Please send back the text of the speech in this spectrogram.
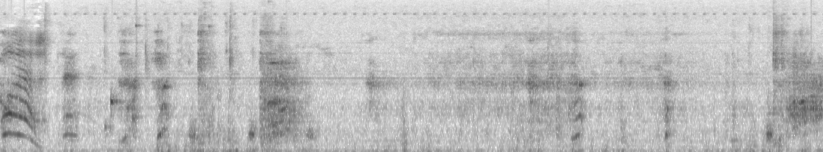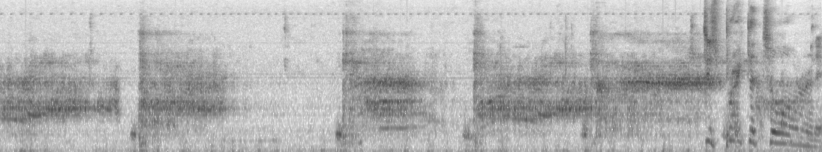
What? Just break the tool already.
